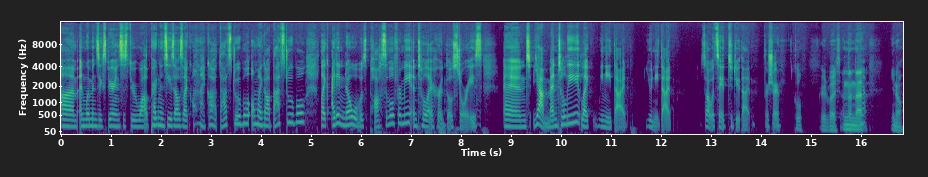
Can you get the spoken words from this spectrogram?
um, and women's experiences through wild pregnancies, I was like, oh my God, that's doable. Oh my God, that's doable. Like, I didn't know what was possible for me until I heard those stories. And yeah, mentally, like, we need that. You need that. So I would say to do that for sure. Cool. Great advice. And then that, Yeah. you know,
